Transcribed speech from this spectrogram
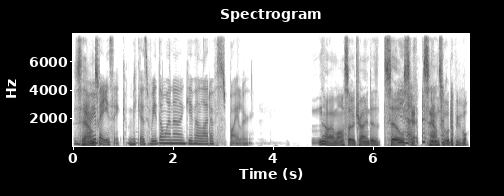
Very basic because we don't want to give a lot of spoiler. No, I'm also trying to sell Yeah. Sound School to people.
